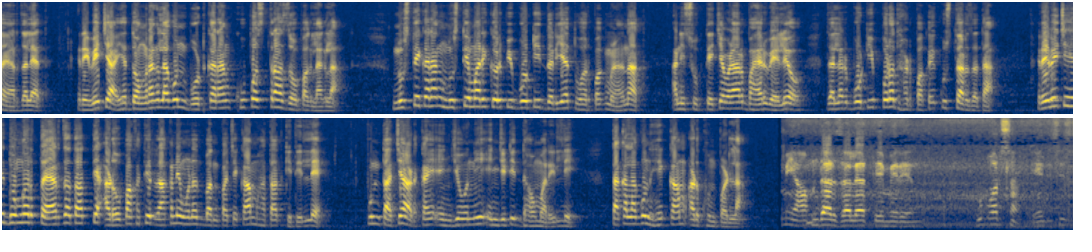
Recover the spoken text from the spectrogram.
तयार जाल्यात रेवेच्या ह्या दोंगरांक लागून बोटकारांक खूपच त्रास जावपाक लागला. नुस्तेकारांक नुस्तेमारी करपी बोटी दर्यांत व्हरपाक मेळनात आनी सुकतेच्या वेळार भायर व्हेल्यो जाल्यार बोटी परत हाडपाकय कुस्तार जाता. रेवेचे हे दोंगर तयार जातात ते आडोवपा खातीर राखणे वणत बांदपाचें काम हातांत घेतिल्लें. पूण ताचे आड कांय एनजीओनी एनजीटीत धांव मारिल्ली. ताका लागून हे काम आडखून पडलां. आमी आमदार जाल्यार ते मेरेन. खूब वर्सां. हे दिस इज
